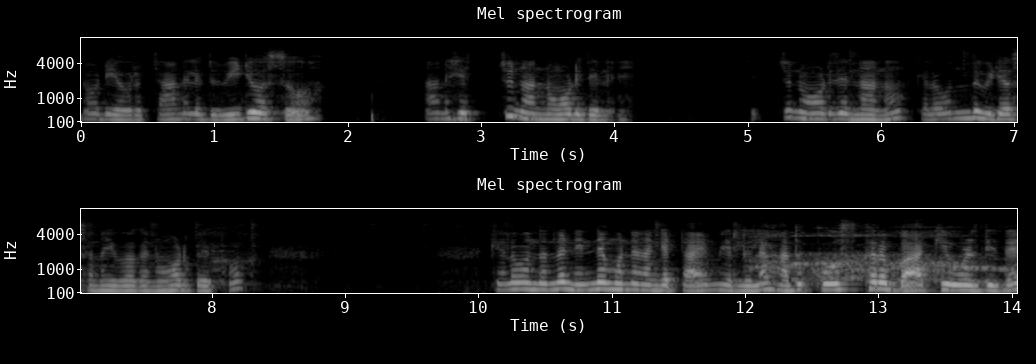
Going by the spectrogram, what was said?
ನೋಡಿ, ಅವರ ಚಾನಲಿದ್ದು ವಿಡಿಯೋಸು ನಾನು ಹೆಚ್ಚು ನಾನು ನೋಡಿದ್ದೇನೆ. ಹೆಚ್ಚು ನೋಡಿದ್ದೇನೆ ನಾನು. ಕೆಲವೊಂದು ವಿಡಿಯೋಸನ್ನು ಇವಾಗ ನೋಡಬೇಕು. ಕೆಲವೊಂದಂದರೆ ನಿನ್ನೆ ಮೊನ್ನೆ ನನಗೆ ಟೈಮ್ ಇರಲಿಲ್ಲ. ಅದಕ್ಕೋಸ್ಕರ ಬಾಕಿ ಉಳಿದಿದೆ.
